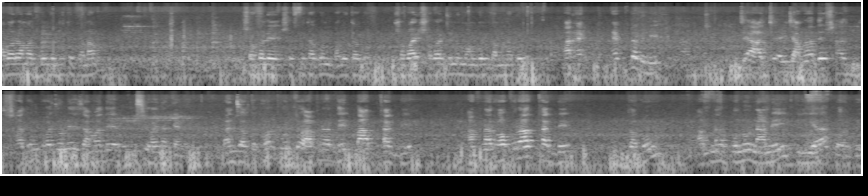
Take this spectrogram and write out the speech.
আবার আমার বৈবন্ধিত প্রণাম। সকলে সুস্থ থাকুন, ভালো থাকুন। সবাই সবার জন্য মঙ্গল কামনা করুন। আর এক, একটা মিনিট, যে আজ এই যে আমাদের সাধন ভজনে যে আমাদের খুশি হয় না কেন? কারণ যতক্ষণ পর্যন্ত আপনাদের পাপ থাকবে, আপনার অপরাধ থাকবে, তখন আপনার কোনো নামেই ক্রিয়া করবে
